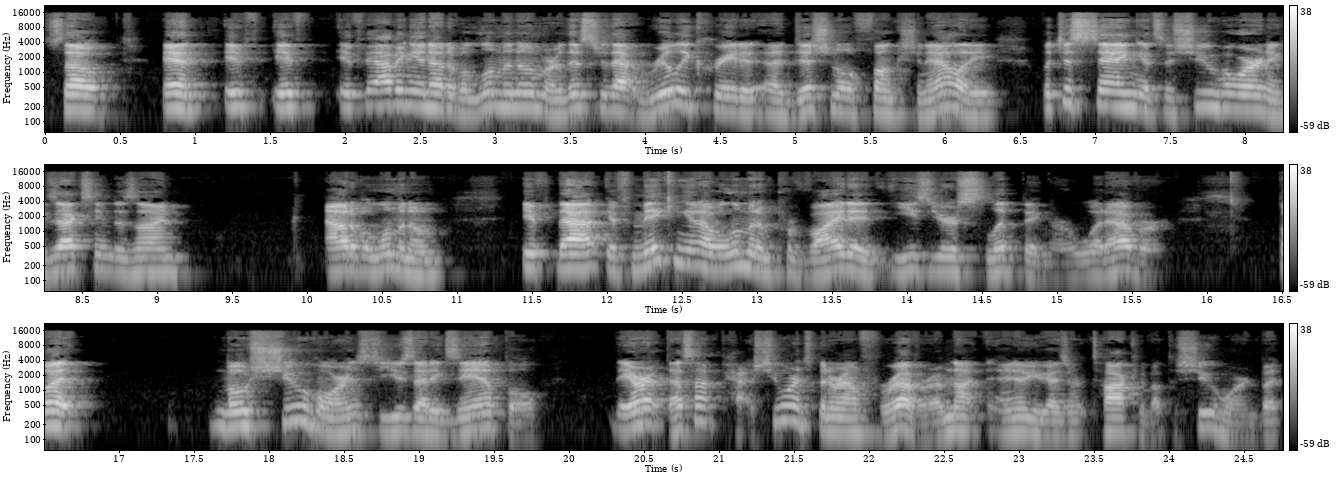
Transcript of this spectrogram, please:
So and if if if having it out of aluminum or this or that really created additional functionality, but just saying it's a shoehorn, exact same design, out of aluminum, if that if making it out of aluminum provided easier slipping or whatever, but most shoehorns, to use that example, they aren't. That's not shoehorn's been around forever. I'm not. I know you guys aren't talking about the shoehorn, but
